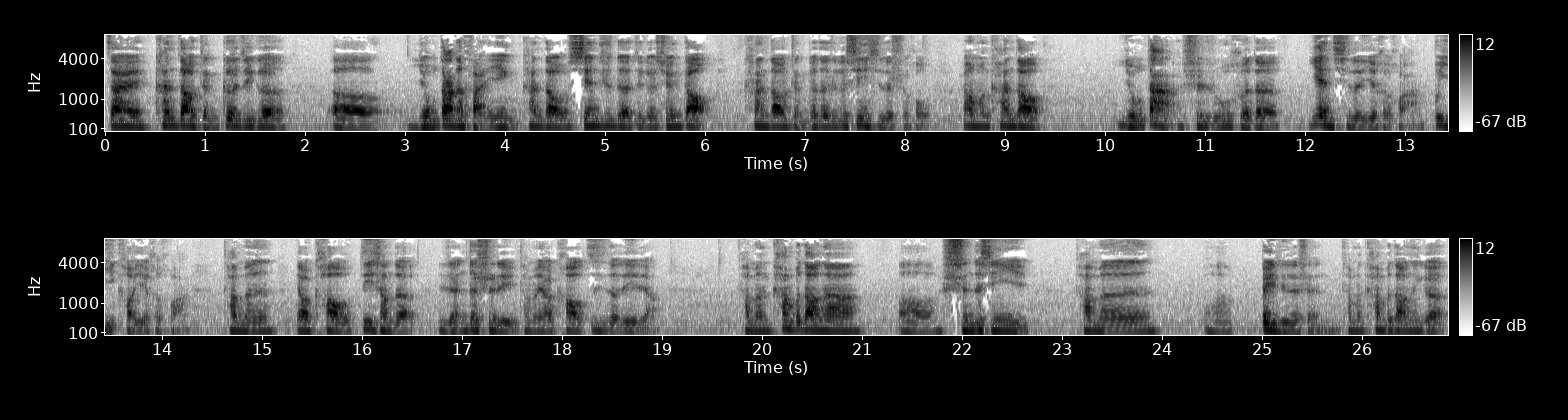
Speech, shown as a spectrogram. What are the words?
在看到整个这个。呃，犹大的反应，看到先知的这个宣告，看到整个的这个信息的时候，让我们看到犹大是如何的厌弃了耶和华，不依靠耶和华，他们要靠地上的人的势力，他们要靠自己的力量，他们看不到呢，呃，神的心意，他们呃背离了神，他们看不到那个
